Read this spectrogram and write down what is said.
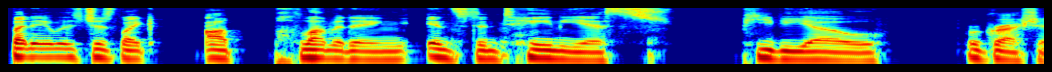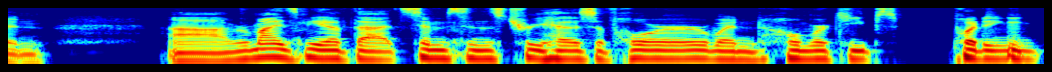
But it was just like a plummeting, instantaneous PDO regression. Uh, reminds me of that Simpsons Treehouse of Horror when Homer keeps putting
